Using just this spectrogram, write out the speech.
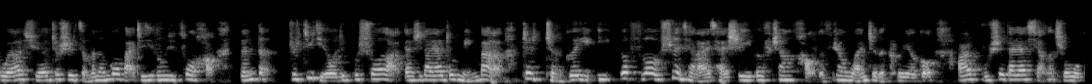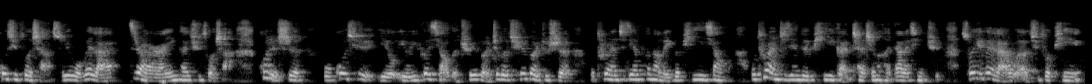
我要学就是怎么能够把这些东西做好等等。就具体的我就不说了，但是大家就明白了，这整个一一个 flow 顺下来才是一个非常好的、非常完整的 career goal，而不是大家想的时候我过去做啥，所以我未来自然而然应该去做啥，或者是我过去有有一个小的 trigger，这个 trigger 就是我突然之间碰到了一个 PE 项目。我突然之间对 PE 感产生了很大的兴趣，所以未来我要去做 PE。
